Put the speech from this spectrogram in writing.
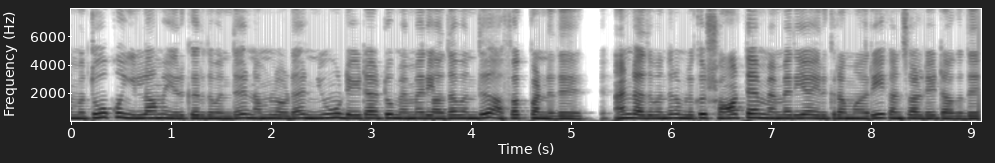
நம்ம தூக்கம் இல்லாமல் இருக்கிறது வந்து நம்மளோட நியூ டேட்டா டு மெமரி அதை வந்து அஃபெக்ட் பண்ணுது. அண்ட் அது வந்து நம்மளுக்கு ஷார்ட் டேர்ம் மெமரியாக இருக்கிற மாதிரி கன்சால்டேட் ஆகுது.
